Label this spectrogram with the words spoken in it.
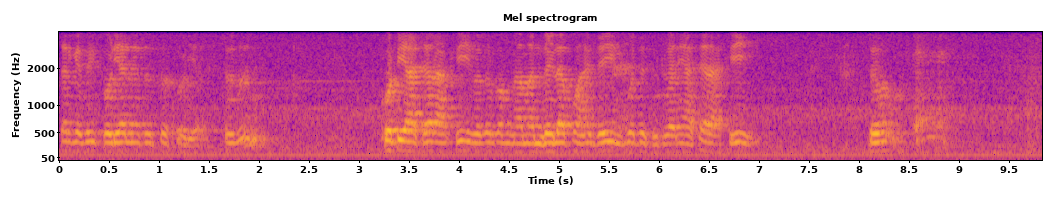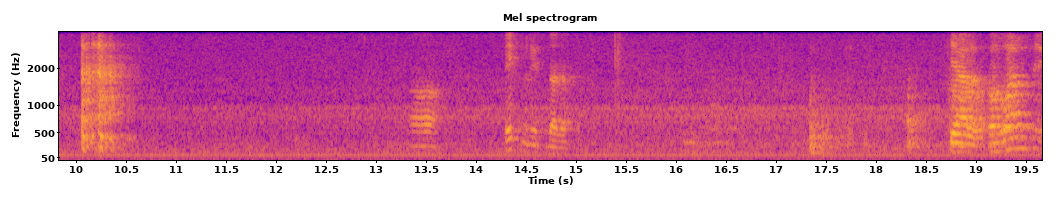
કે ભાઈ છોડ્યા ને તો છોડ્યા ને? ખોટી આશા રાખી કમના પાસે જઈ બધે છૂટવાની આશા રાખી તો એક મિનિટ દાદા. ચાલો. ભગવાન છે.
